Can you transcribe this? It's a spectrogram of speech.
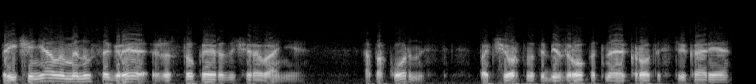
причиняло Мену Сагре жестокое разочарование, а покорность подчеркнуто безропотная кротость викария,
